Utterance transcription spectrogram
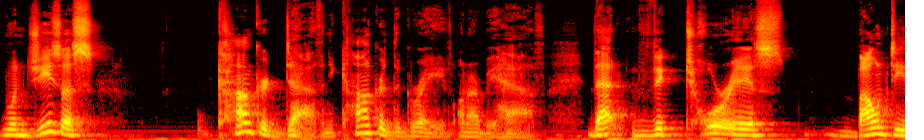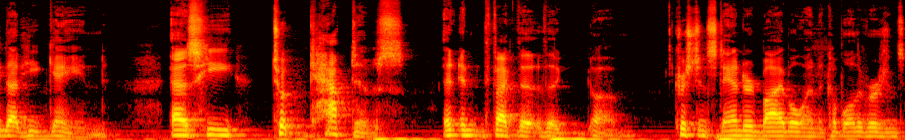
when Jesus conquered death and he conquered the grave on our behalf, that victorious bounty that he gained as he took captives. And in fact, the the um, Christian Standard Bible and a couple other versions,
